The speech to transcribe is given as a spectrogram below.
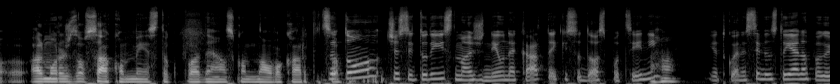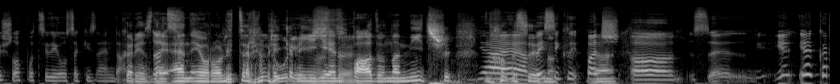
eh, ali moraš za vsako mesto kupovati dejansko novo kartico. Zato, če si turist, imaš dnevne karte, ki so dosti poceni. Aha. Je tako ene 700 jena, pa greš lahko po celi Osaki za en dan. Kar je zdaj That's- en evro, literally, ker je jen Ok. padel na nič. Ja, ja, ja basically, pač, uh, se, je, je kar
